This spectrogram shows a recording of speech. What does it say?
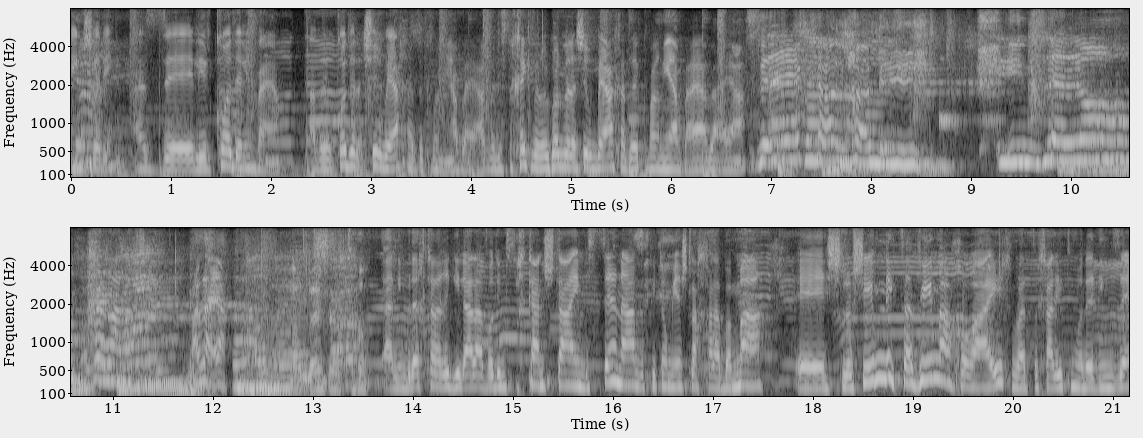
החיים שלי, אז uh, לרקוד אין לי בעיה. אבל לרקוד ולשיר ביחד זה כבר נהיה בעיה, ולשחק ולרקוד ולשיר ביחד זה כבר נהיה בעיה, בעיה. זה קרה לי, אם זה לא קרה לכם. מה זה היה? הרבה יותר טוב. אני בדרך כלל רגילה לעבוד עם שחקן שתיים בסצנה, ופתאום יש לך על הבמה אה, 30 ניצבים מאחורייך, ואת צריכה להתמודד עם זה,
